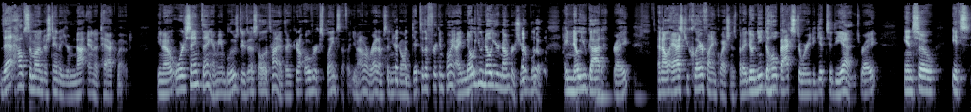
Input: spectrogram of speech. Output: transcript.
That helps them understand that you're not in attack mode, you know. Or the same thing. I mean, blues do this all the time. They're going to over-explain stuff. You know, I'm a red. I'm sitting here going, "Get to the freaking point." I know you know your numbers. You're blue. I know you got it right, and I'll ask you clarifying questions, but I don't need the whole backstory to get to the end, right? And so it's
